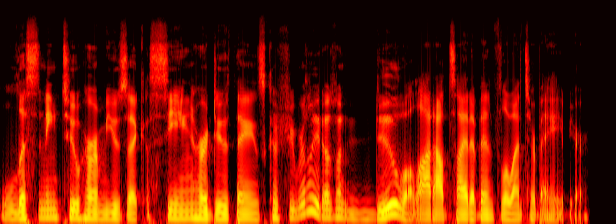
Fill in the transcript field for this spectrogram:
listening to her music, seeing her do things because she really doesn't do a lot outside of influencer behavior.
